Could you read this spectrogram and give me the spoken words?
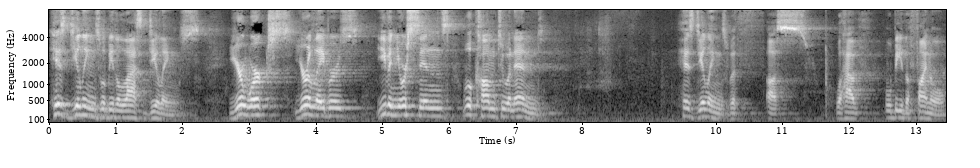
His dealings will be the last dealings. Your works, your labors, even your sins will come to an end. His dealings with us will have will be the final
